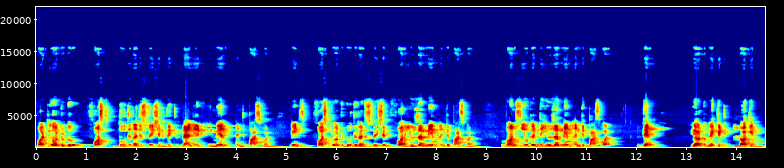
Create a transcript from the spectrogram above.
What you have to do first do the registration with valid email and the password. Means first you have to do the registration for username and the password. Once you get the username and the password then you have to make it login.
